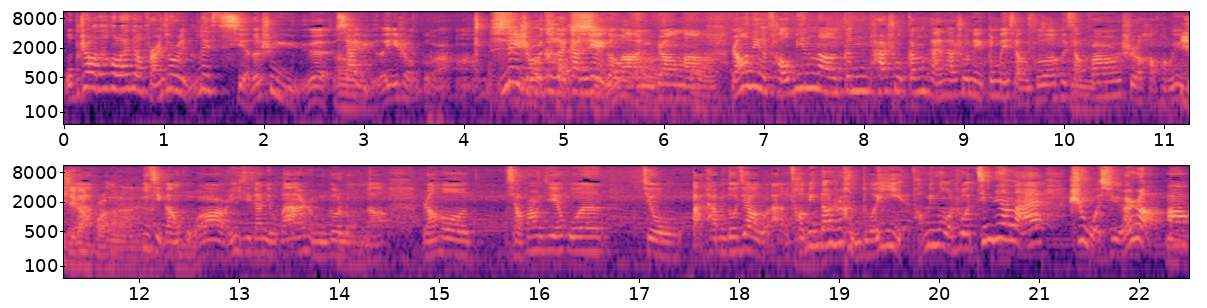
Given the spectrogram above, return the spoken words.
我不知道他后来叫，反正就是类似写的是雨下雨的一首歌啊。那时候就在干这个了，你知道吗嗯？然后那个曹斌呢，跟他说刚才他说那东北小哥和小芳是好朋友，一起干活他俩一起干活，一起干酒吧什么各种的。然后小芳结婚。就把他们都叫过来了。曹斌当时很得意，曹斌跟我说：“今天来是我学生啊，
